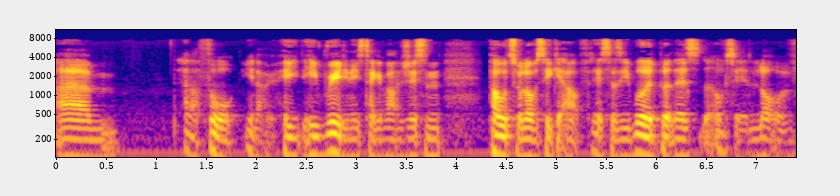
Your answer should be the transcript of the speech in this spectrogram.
Um, and I thought, you know, he, he really needs to take advantage of this. And Poulter will obviously get up for this as he would, but there's obviously a lot of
